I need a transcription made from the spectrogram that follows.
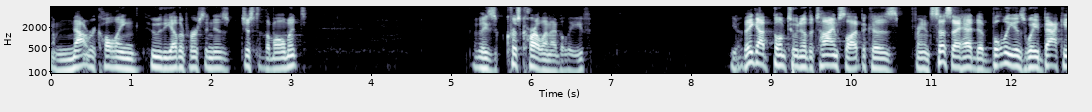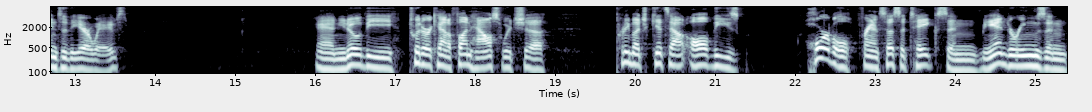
I'm not recalling who the other person is just at the moment. There's Chris Carlin, I believe. You know, they got bumped to another time slot because Francesa had to bully his way back into the airwaves. And you know the Twitter account of Funhouse, which uh, pretty much gets out all these horrible Francesa takes and meanderings and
